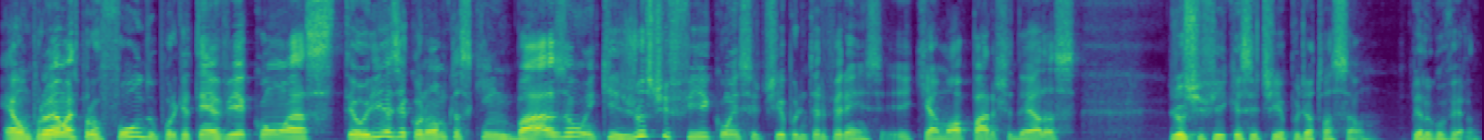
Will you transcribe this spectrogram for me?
é um problema mais profundo porque tem a ver com as teorias econômicas que embasam e que justificam esse tipo de interferência e que a maior parte delas justifica esse tipo de atuação pelo governo.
